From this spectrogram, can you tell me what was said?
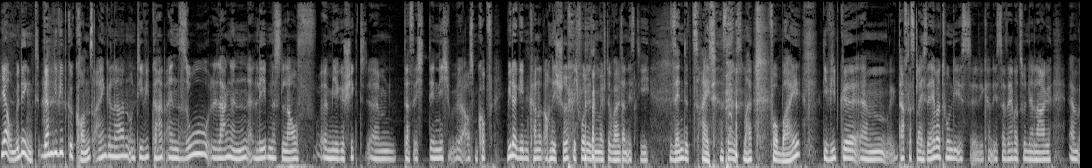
Ja, unbedingt. Wir haben die Wiebke Kronz eingeladen und die Wiebke hat einen so langen Lebenslauf äh, mir geschickt, ähm, dass ich den nicht äh, aus dem Kopf wiedergeben kann und auch nicht schriftlich vorlesen möchte, weil dann ist die Sendezeit zumindest mal vorbei. Die Wiebke ähm, darf das gleich selber tun, die ist, äh, die kann, ist da selber zu in der Lage. Ähm,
